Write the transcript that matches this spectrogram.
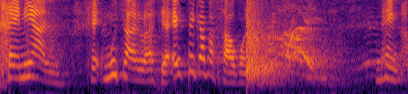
Genial. Muchas gracias. ¿Este qué ha pasado con este? Venga,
